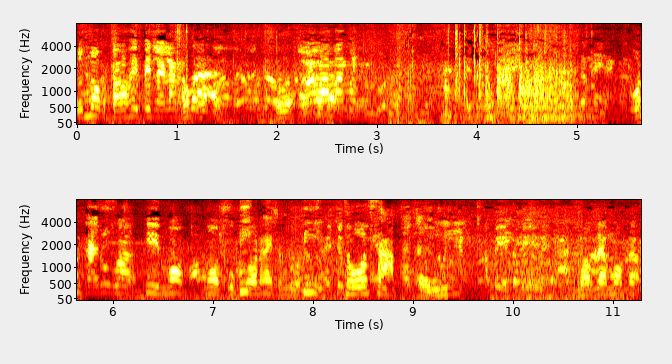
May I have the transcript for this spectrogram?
ผมมอบกระเป๋าให้เป็นไรล่ะครับมามามามาโอนถ่ายรูปว่าพี่มอบมอบอุปกรณ์ให้ตำรวจพี่โทรศัพท์ผมมอบแล้วมอบแล้ว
